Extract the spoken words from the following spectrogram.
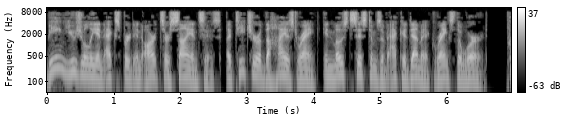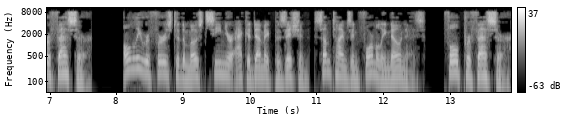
being usually an expert in arts or sciences, a teacher of the highest rank. In most systems of academic ranks the word «professor» only refers to the most senior academic position, sometimes informally known as «full professor».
